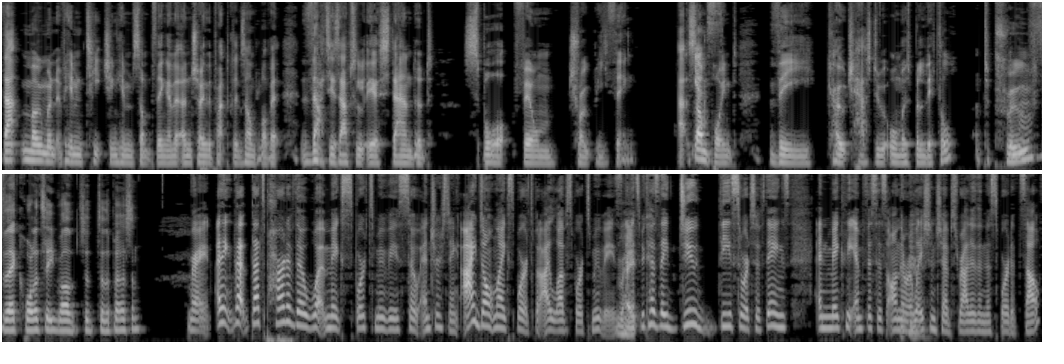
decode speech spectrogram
that moment of him teaching him something and, and showing the practical example of it, that is absolutely a standard sport film tropey thing. At some Yes. point, the coach has to almost belittle to prove Mm-hmm. their quality rather to, to the person. Right. I think that that's part of the what makes sports movies so interesting. I don't like sports, but I love sports movies. Right. And it's because they do these sorts of things and make the emphasis on the relationships rather than the sport itself.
